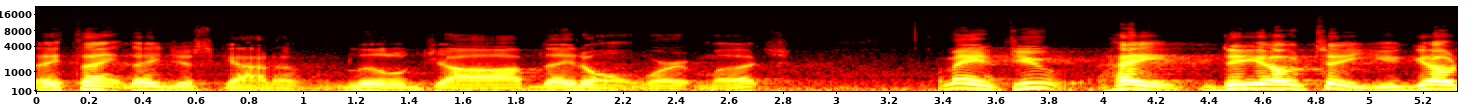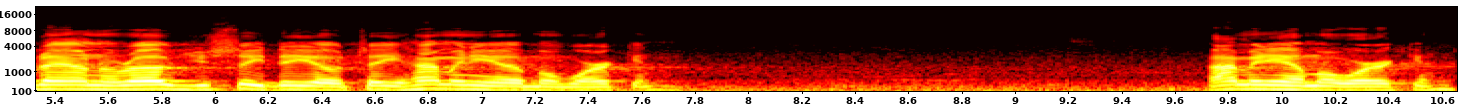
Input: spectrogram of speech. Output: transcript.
They think they just got a little job. They don't work much. I mean, if you, hey, DOT, you go down the road, you see DOT, how many of them are working? How many of them are working?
